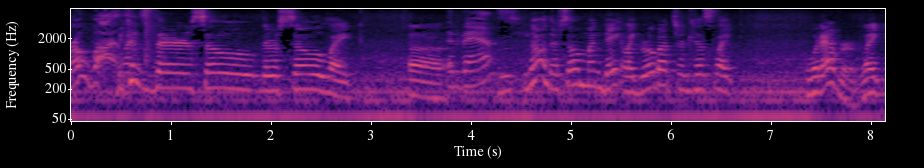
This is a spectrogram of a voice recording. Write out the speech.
robot? Because like, they're so they're so like. Uh, advanced. No, they're so mundane. Like robots are just like whatever. Like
